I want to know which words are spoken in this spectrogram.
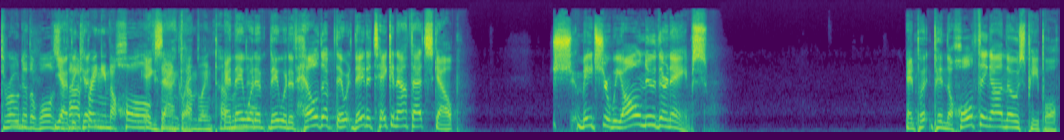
throw to the wolves Yeah, without because- bringing the whole exactly. thing tumbling, tumbling and they would have they would have held up. They would, they'd have taken out that scalp, sh- made sure we all knew their names, and put pin the whole thing on those people.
